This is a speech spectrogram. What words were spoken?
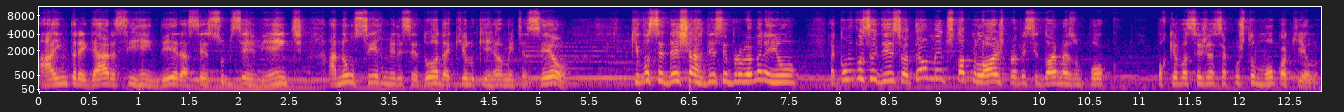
a entregar, a se render, a ser subserviente, a não ser merecedor daquilo que realmente é seu, que você deixa arder sem problema nenhum. É como você disse, eu até aumento o stop loss para ver se dói mais um pouco, porque você já se acostumou com aquilo.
